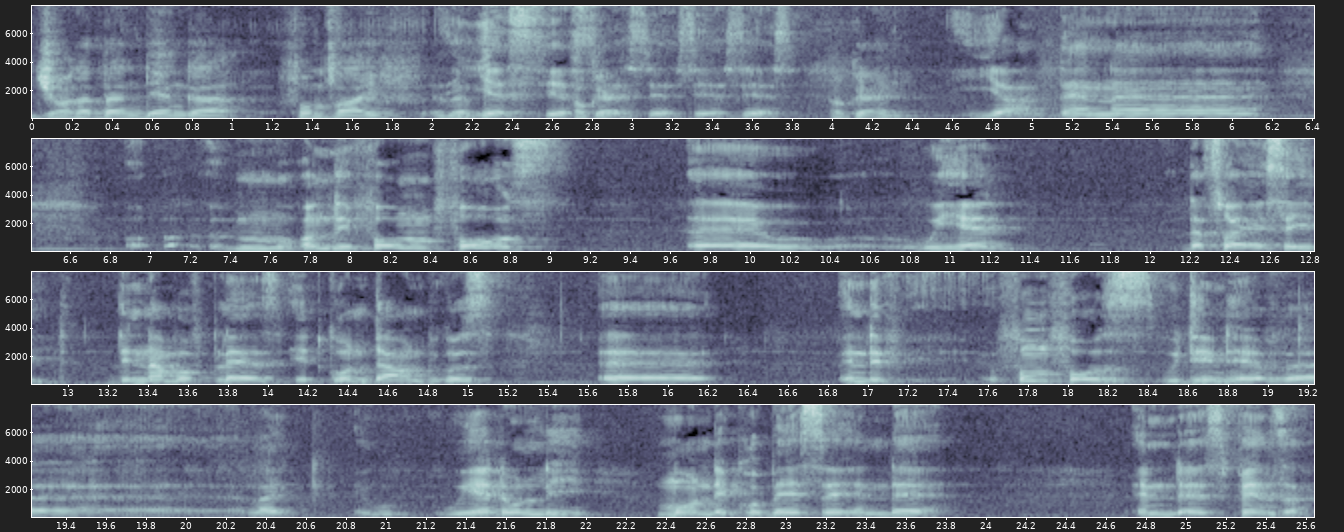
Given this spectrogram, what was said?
Jonathan Denga, from 5? Yes, yes, Okay. yes, yes, yes, yes. Okay. Yeah, then uh, um, on the form fours, uh, we had. That's why I said the number of players had gone down because uh, in the form fours we didn't have uh, like we had only Monde Kobese and uh, and uh, Spencer.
